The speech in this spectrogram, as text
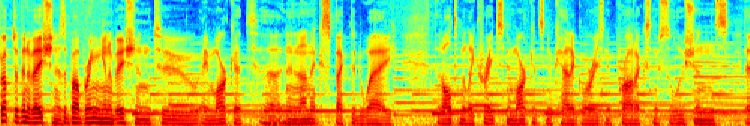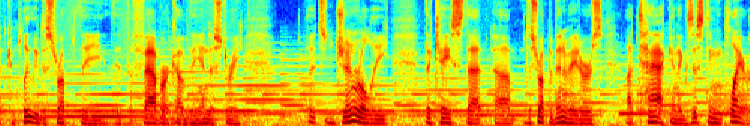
Disruptive innovation is about bringing innovation to a market uh, in an unexpected way that ultimately creates new markets, new categories, new products, new solutions that completely disrupt the, the, the fabric of the industry. It's generally the case that uh, disruptive innovators attack an existing player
